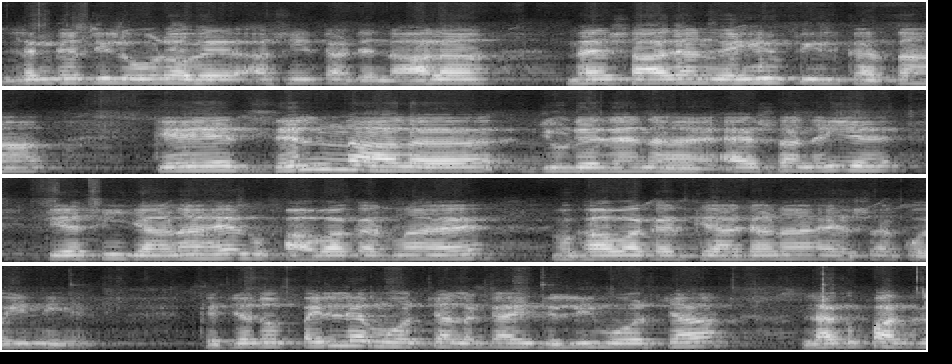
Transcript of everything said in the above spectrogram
ਲੰਗਰ ਦੀ ਲੋੜ ਹੋਵੇ, ਅਸੀਂ ਤੁਹਾਡੇ ਨਾਲ ਹਾਂ। ਮੈਂ ਸਾਰਿਆਂ ਨੂੰ ਇਹੀ ਅਪੀਲ ਕਰਦਾ ਹਾਂ ਕਿ ਦਿਲ ਨਾਲ ਜੁੜੇ ਰਹਿਣਾ ਹੈ। ਐਸਾ ਨਹੀਂ ਹੈ ਕਿ ਅਸੀਂ ਜਾਣਾ ਹੈ, ਵਿਖਾਵਾ ਕਰਨਾ ਹੈ ਵਿਖਾਵਾ ਕਰਕੇ ਆ ਜਾਣਾ, ਐਸਾ ਕੋਈ ਨਹੀਂ ਹੈ। ਕਿ ਜਦੋਂ ਪਹਿਲੇ ਮੋਰਚਾ ਲੱਗਾ ਸੀ, ਦਿੱਲੀ ਮੋਰਚਾ, ਲਗਭਗ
